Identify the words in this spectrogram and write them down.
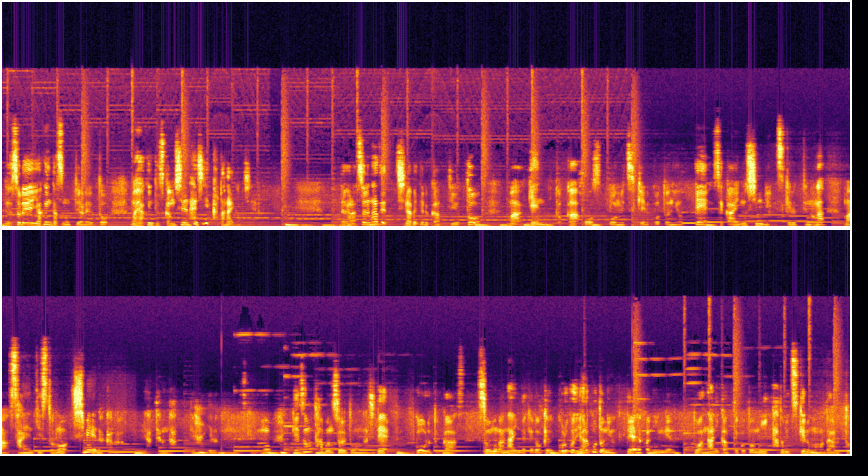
い。で、それ役に立つのって言われると、まあ役に立つかもしれないし、勝たないかもしれない。だから、それなぜ調べてるかっていうと、まあ、原理とか法則を見つけることによって、世界の真理を見つけるっていうのが、まあ、サイエンティストの使命だからやってるんだって言ってると思うんですけども、はい芸術も多分それと同じで、ゴールとか、そういうものはないんだけど、けど、これをやることによって、やっぱり人間とは何かっていうことにたどり着けるものであると、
